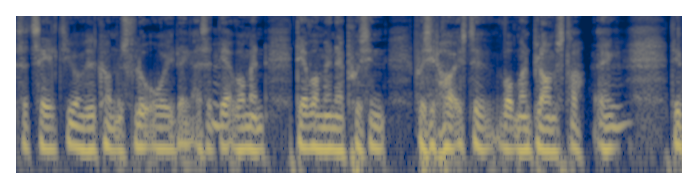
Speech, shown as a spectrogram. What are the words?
så talte de jo om vedkommendes floroid, ikke? altså mm. der, hvor man, der, hvor man er på, sin, på sit højeste, hvor man blomstrer. Ikke? Mm. Det,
